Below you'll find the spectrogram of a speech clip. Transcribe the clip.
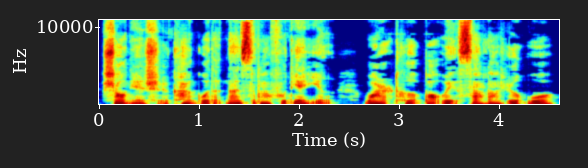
少年时看过的南斯拉夫电影《瓦尔特保卫萨拉热窝》，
